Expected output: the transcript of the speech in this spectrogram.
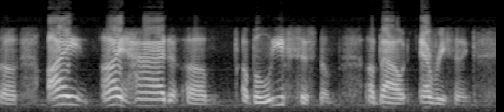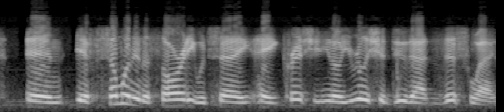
Uh, I I had um, a belief system about everything. And if someone in authority would say, "Hey, Chris, you, you know, you really should do that this way,"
